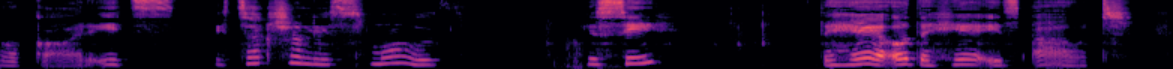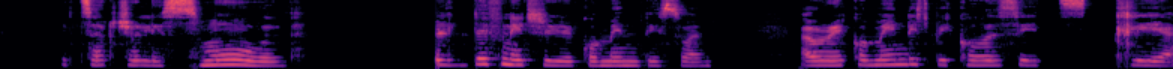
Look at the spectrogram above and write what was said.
Oh god, it's it's actually smooth. You see? The hair, all the hair is out. It's actually smooth. I'll definitely recommend this one. I recommend it because it's clear.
